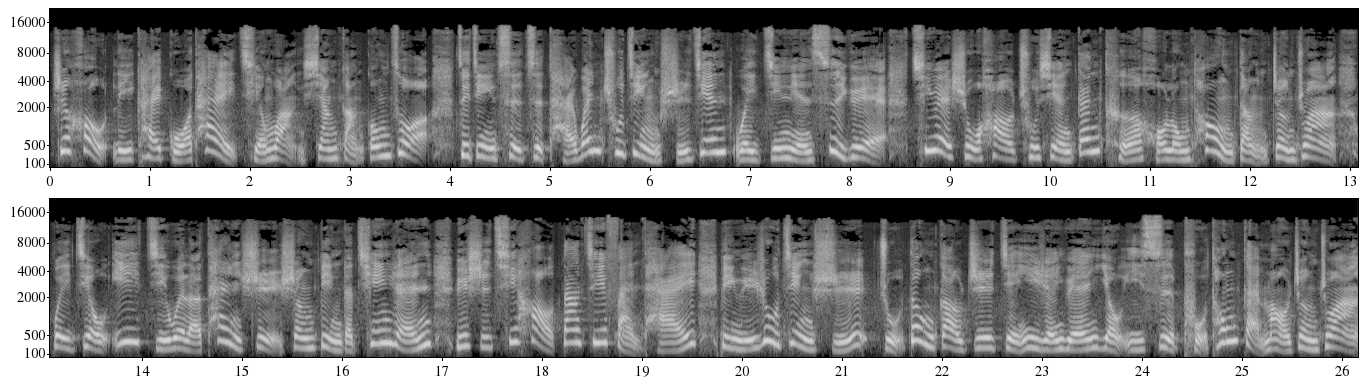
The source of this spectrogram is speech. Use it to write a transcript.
之后离开国泰前往香港工作，最近一次自台湾出。入境时间为今年四月，七月十五号出现干咳、喉咙痛等症状，为就医及为了探视生病的亲人，于十七号搭机返台，并于入境时主动告知检疫人员有疑似普通感冒症状，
